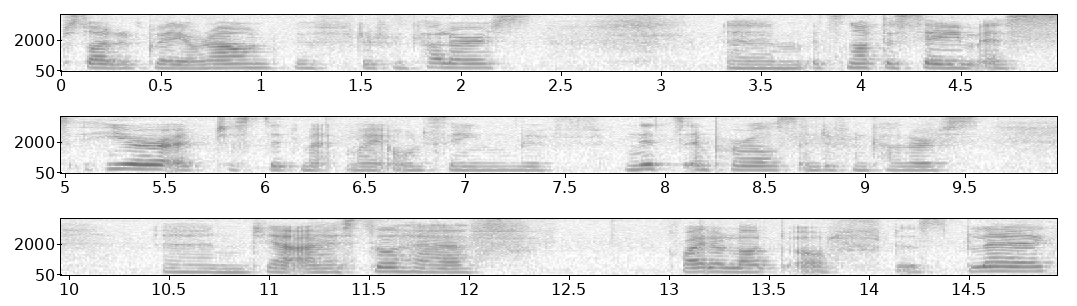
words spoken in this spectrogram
started play around with different colors. Um, it's not the same as here. I just did my, my own thing with knits and purls in different colors. And yeah I still have quite a lot of this black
